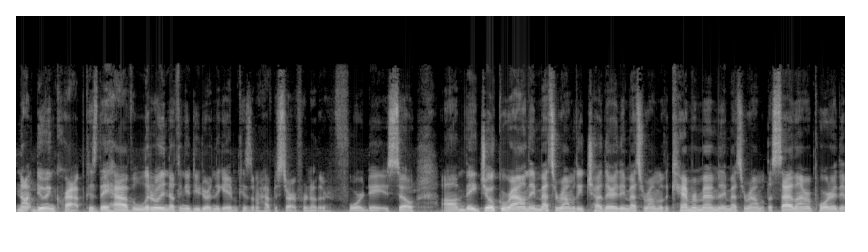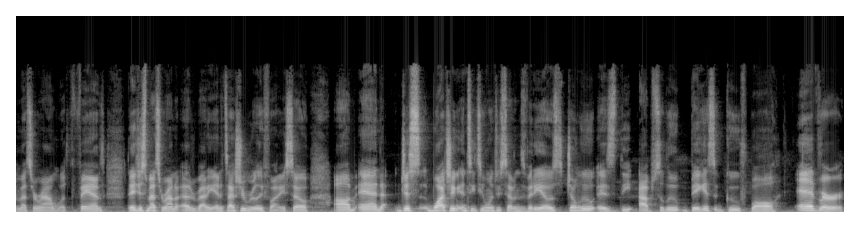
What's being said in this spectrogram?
not doing crap because they have literally nothing to do during the game because they don't have to start for another four days. So um, they joke around, they mess around with each other, they mess around with the cameraman, they mess around with the sideline reporter, they mess around with fans, they just mess around with everybody, and it's actually really funny. So, um, and just watching NCT 127's videos, Jungwoo is the absolute biggest goofball ever.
